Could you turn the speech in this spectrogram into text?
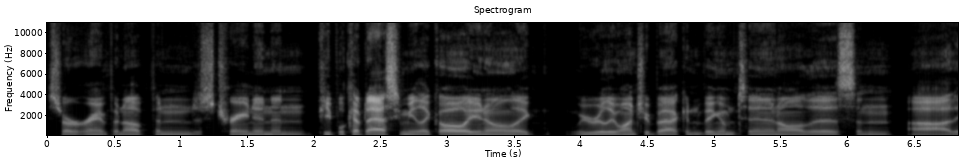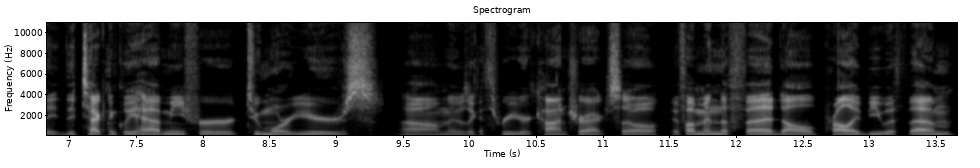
start ramping up and just training. And people kept asking me like, oh, you know, like we really want you back in Binghamton and all this. And uh, they they technically have me for two more years. Um, it was like a three year contract. So if I'm in the Fed, I'll probably be with them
